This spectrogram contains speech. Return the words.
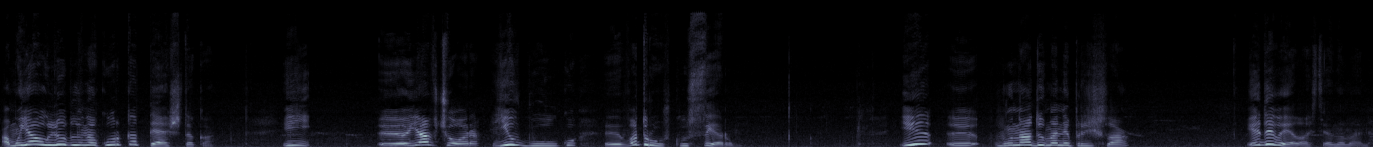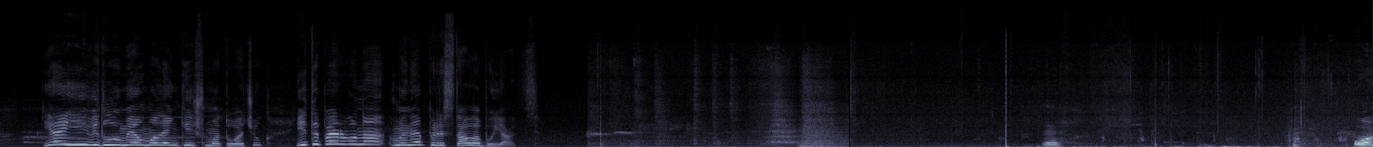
А моя улюблена курка теж така. І е, я вчора їв булку, е, ватрушку з сиром. І е, вона до мене прийшла і дивилася на мене. Я її відломив маленький шматочок, і тепер вона мене перестала боятися. О. О,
